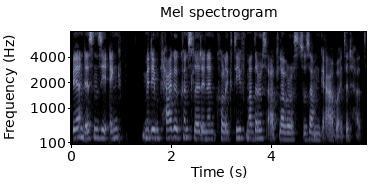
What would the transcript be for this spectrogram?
währenddessen sie eng mit dem Prager Künstlerinnen-Kollektiv Mothers Art Lovers zusammengearbeitet hat.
